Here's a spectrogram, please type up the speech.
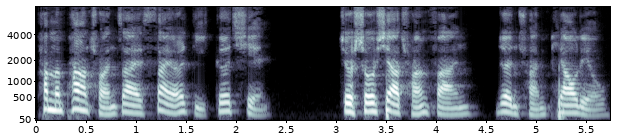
他们怕船在塞尔底搁浅，就收下船帆，任船漂流。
